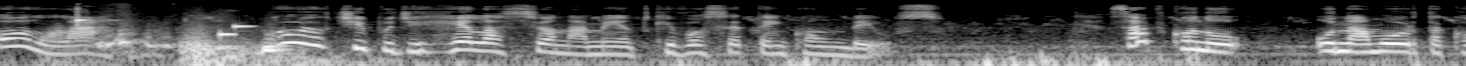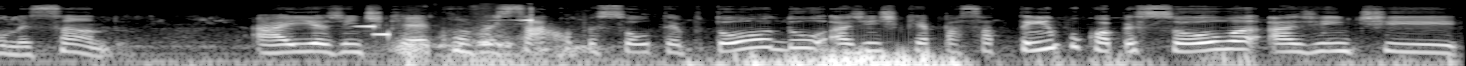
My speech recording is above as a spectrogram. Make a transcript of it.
Olá! Qual é o tipo de relacionamento que você tem com Deus? Sabe quando o namoro tá começando? Aí a gente quer conversar com a pessoa o tempo todo, a gente quer passar tempo com a pessoa, a gente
